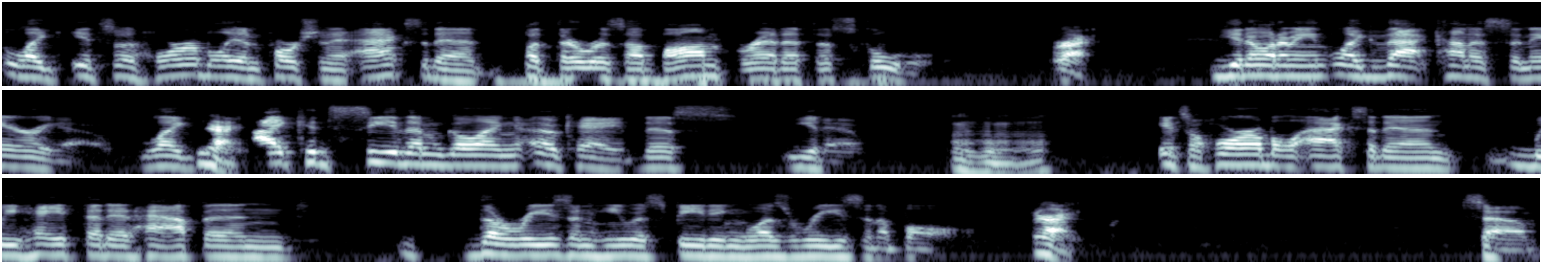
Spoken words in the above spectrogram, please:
like it's a horribly unfortunate accident but there was a bomb threat at the school Right. You know what i mean like that kind of scenario like Right. i could see them going okay this you know hmm it's a horrible accident we hate that it happened the reason he was speeding was reasonable Right. So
